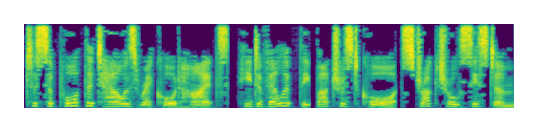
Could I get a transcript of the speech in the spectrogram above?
To support the tower's record heights, he developed the buttressed core structural system,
